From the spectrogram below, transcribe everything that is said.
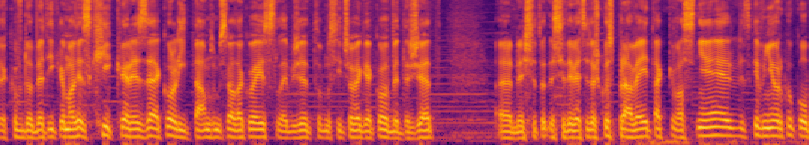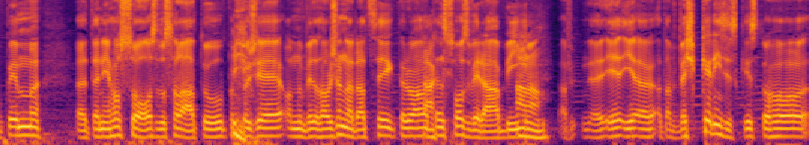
jako v době té klimatické krize jako lítám, jsem si dal takový slib, že to musí člověk jako vydržet, eh, než se, to, než se ty věci trošku spraví, tak vlastně vždycky v New Yorku koupím ten jeho sós do salátu, protože on založil nadaci, která Tak. ten sós vyrábí. Ano. A je, je, a ta veškerý zisky z toho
